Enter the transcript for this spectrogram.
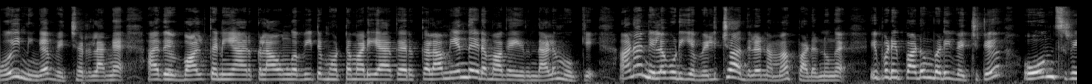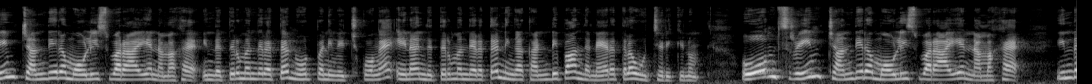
போய் நீங்கள் வச்சிடலாங்க அது பால்கனியாக இருக்கலாம் உங்கள் வீட்டு மொட்டை மாடியாக இருக்கலாம் எந்த இடமாக இருந்தாலும் ஓகே. ஆனால் நிலவுடைய வெளிச்சம் அதில் நம்ம படணுங்க. இப்படி படும்படி வச்சுட்டு ஓம் ஸ்ரீம் சந்திர மௌலீஸ்வராய நமக. இந்த திருமந்திரத்தை நோட் பண்ணி வச்சுக்கோங்க. ஏன்னா இந்த திருமந்திரத்தை நீங்கள் கண்டிப்பாக அந்த நேரத்தில் உச்சரிக்கணும் ஓம் ஸ்ரீம் சந்திர மௌலீஸ்வராய நமக. இந்த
